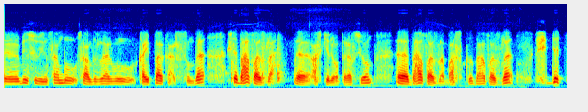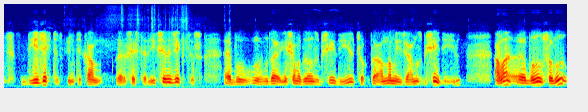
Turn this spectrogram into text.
e, bir sürü insan bu saldırılar, bu kayıplar karşısında işte daha fazla e, askeri operasyon, e, daha fazla baskı, daha fazla şiddet diyecektir. İntikam e, sesleri yükselecektir. E, bu, bu, bu da yaşamadığımız bir şey değil, çok da anlamayacağımız bir şey değil. Ama e, bunun sonu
